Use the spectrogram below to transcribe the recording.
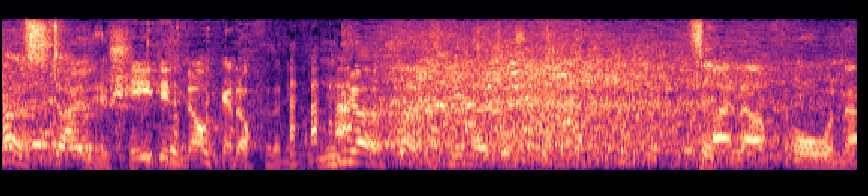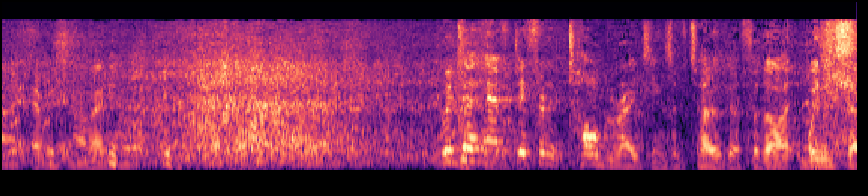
How stylish. he did not get off with anyone. No. I laughed all night every time I thought. Would they have different tog ratings of toga for the like, winter?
